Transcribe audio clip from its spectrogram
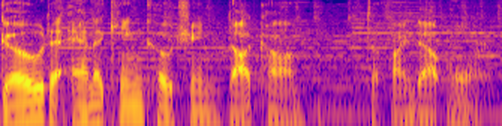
Go to annakingcoaching.com to find out more.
